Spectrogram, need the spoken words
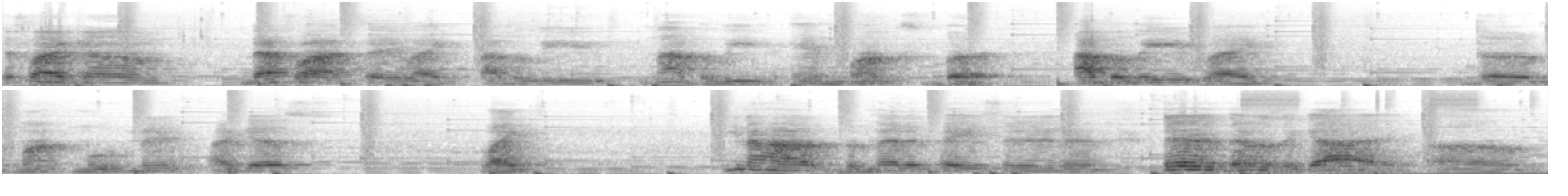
it's like um that's why I say like I believe not believe in monks, but I believe like the monk movement, I guess. Like you know how the meditation and there there was a guy, um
